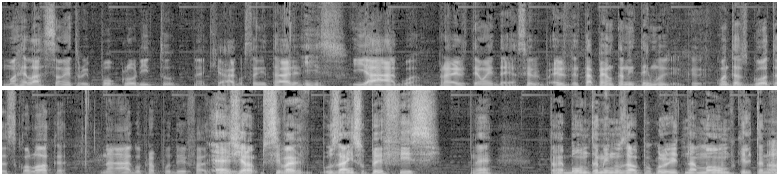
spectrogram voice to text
uma relação entre o hipoclorito, né, que é a água sanitária, Isso. e a água, para ele ter uma ideia. Ele está perguntando em termos de quantas gotas coloca na água para poder fazer. É, geral, se vai usar em superfície, né? Então é bom também não usar o hipoclorito na mão, porque ele também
